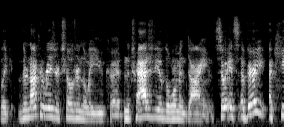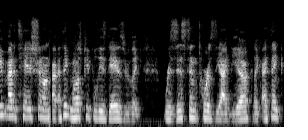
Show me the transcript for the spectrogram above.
like they're not going to raise your children the way you could. And the tragedy of the woman dying. So it's a very acute meditation on I think most people these days are like resistant towards the idea. Like I think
